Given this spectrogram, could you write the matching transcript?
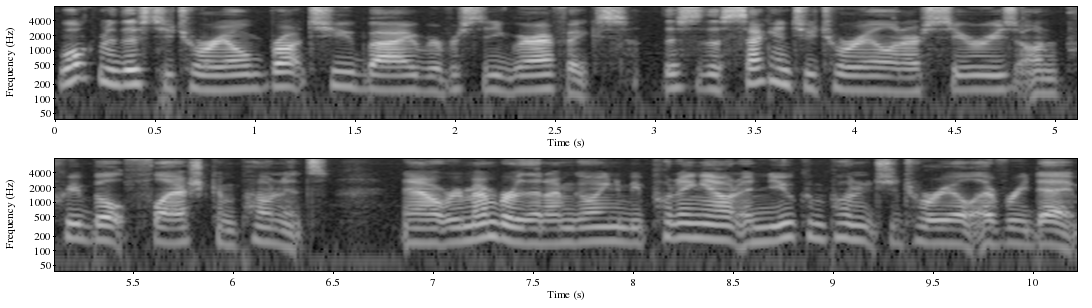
Welcome to this tutorial brought to you by River City Graphix. This is the second tutorial in our series on pre-built Flash components. Now remember that I'm going to be putting out a new component tutorial every day.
